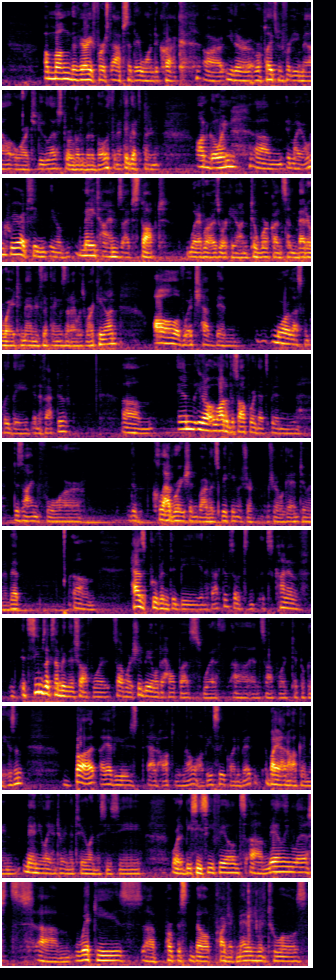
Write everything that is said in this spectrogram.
among the very first apps that they wanted to crack are either a replacement for email or a to-do list or a little bit of both. And I think that's been ongoing um, in my own career. I've seen, you know, many times I've stopped whatever I was working on to work on some better way to manage the things that I was working on, all of which have been more or less completely ineffective. Um, and you know, a lot of the software that's been designed for the collaboration, broadly speaking, which I'm sure we'll get into in a bit, um, has proven to be ineffective. So it's it's kind of it seems like something that software software should be able to help us with, uh, and software typically isn't. But I have used ad hoc email, obviously, quite a bit. By ad hoc, I mean manually entering the to and the CC or the BCC fields, uh, mailing lists, um, wikis, uh, purpose-built project management tools,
